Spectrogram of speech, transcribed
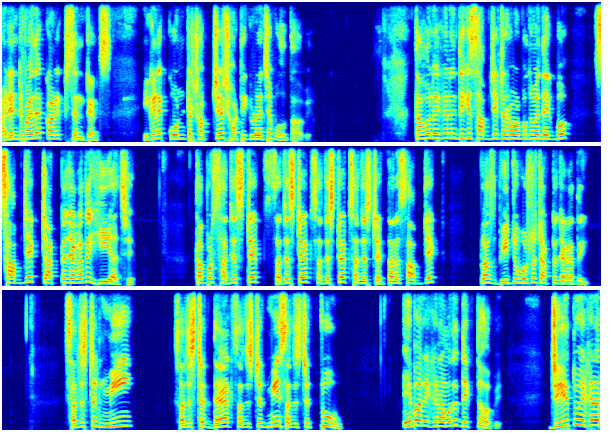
identify the correct sentence এখানে কোনটা সবচেয়ে সঠিক রয়েছে বলতে হবে। তাহলে এখানে দেখি সাবজেক্ট সবার প্রথমে দেখব। সাবজেক্ট চারটা জায়গাতে হি আছে। তারপর সাজেস্টেড সাজেস্টেড সাজেস্টেড সাজেস্টেড তাহলে সাবজেক্ট প্লাস ভি টু বসল চারটা জায়গাতেই। Suggested me suggested that suggested me suggested to এবার এখানে আমাদের দেখতে হবে। যেহেতু এখানে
